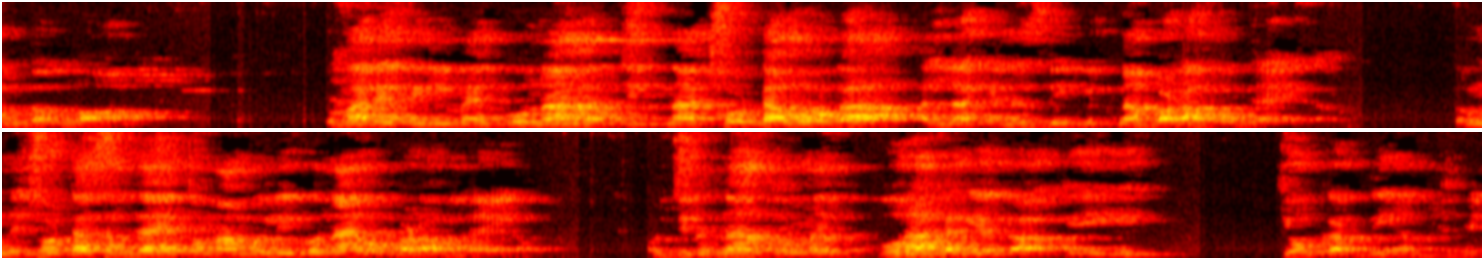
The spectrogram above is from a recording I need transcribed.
इंदल्लाह तुम्हारे दिल में गुनाह जितना छोटा होगा, अल्लाह के नज़दीक उतना बड़ा हो जाएगा। तुमने छोटा समझा है तो मामूली गुनाह है, वो बड़ा हो जाएगा। और जितना तुम्हें बुरा लगेगा कि ये क्यों कर दिया मैंने,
